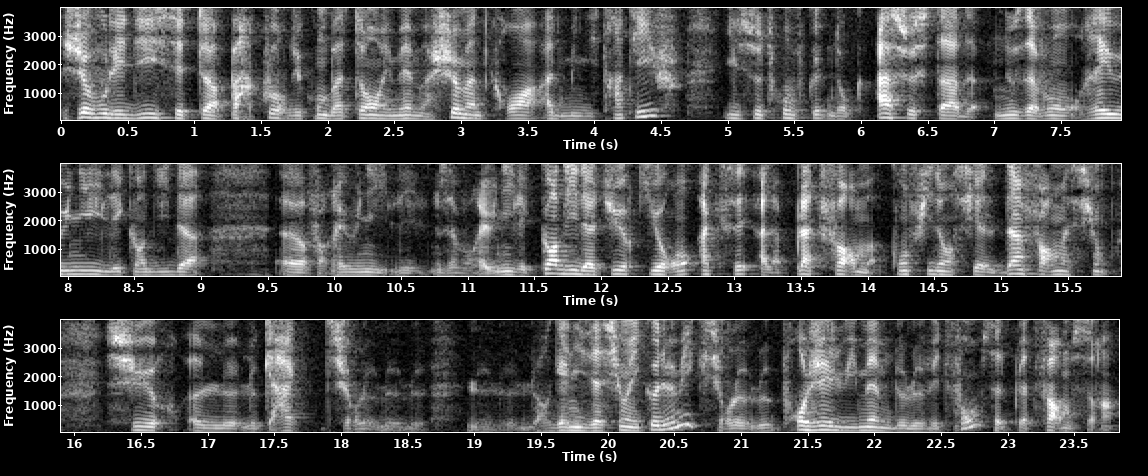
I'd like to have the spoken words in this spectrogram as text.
Je vous l'ai dit, c'est un parcours du combattant et même un chemin de croix administratif. Il se trouve que donc à ce stade, nous avons réuni les candidats, euh, enfin réuni, nous avons réuni les candidatures qui auront accès à la plateforme confidentielle d'information sur euh, le, le sur l'organisation économique, sur le, projet lui-même de levée de fonds. Cette plateforme sera,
